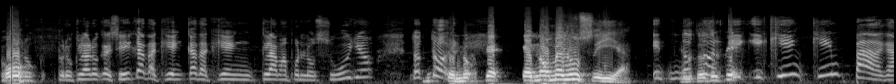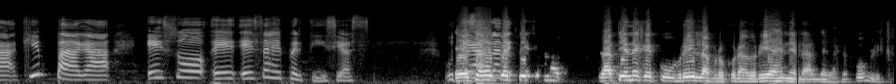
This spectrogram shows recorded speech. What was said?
oh. Pero, claro que sí, cada quien, cada quien clama por lo suyo. Doctor. Que no, me lucía. Eh, doctor, ¿y, quién, quién paga, quién paga eso, e, esas experticias? Esas experticias la, tiene que cubrir la Procuraduría General de la República.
